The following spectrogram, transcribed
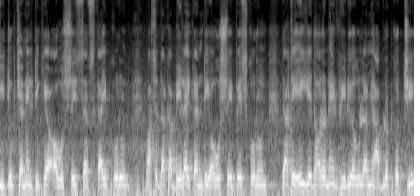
ইউটিউব চ্যানেলটিকে অবশ্যই সাবস্ক্রাইব করুন। পাশে থাকা বেল আইকনটি অবশ্যই প্রেস করুন, যাতে এই যে ধরনের ভিডিওগুলো আমি আপলোড করছি,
